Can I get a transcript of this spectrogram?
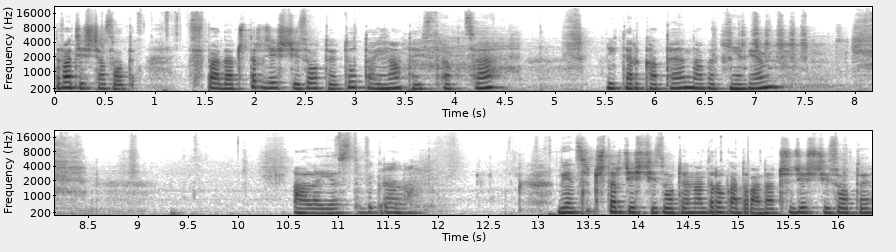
20 zł. Wpada 40 zł tutaj na tej strawce. Literka T, nawet nie wiem. Ale jest wygrana. Więc 40 zł na droga dopada, 30 zł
